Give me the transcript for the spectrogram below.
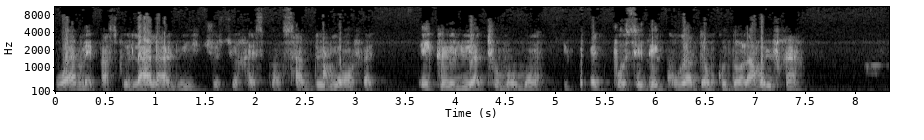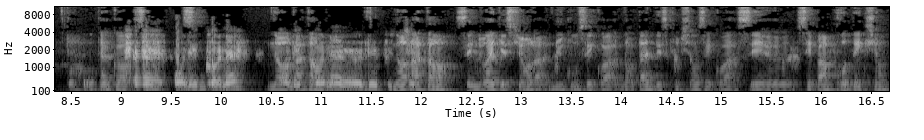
Ouais, mais parce que là, là, lui, je suis responsable de lui, en fait. Et que lui, à tout moment, il peut être possédé, courir d'un coup dans la rue, frère. D'accord. On les connaît. Non, on les attends. connaît, eux, les petits. Non, attends, c'est une vraie question là. Du coup, c'est quoi? Dans ta description, c'est quoi? C'est euh, par protection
